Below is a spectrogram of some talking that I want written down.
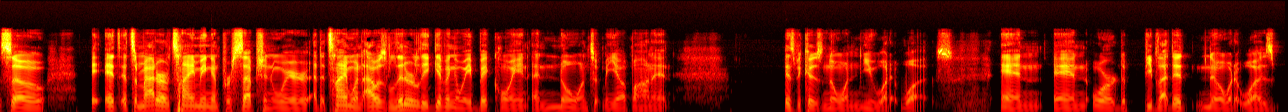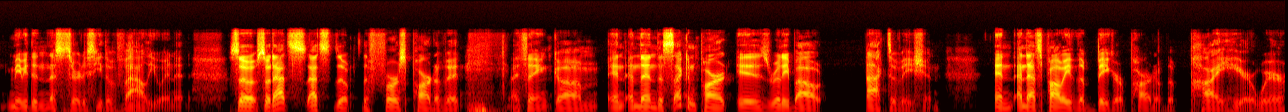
so it, it's a matter of timing and perception. Where at the time when I was literally giving away Bitcoin and no one took me up on it, is because no one knew what it was and and or the people that did know what it was maybe didn't necessarily see the value in it so so that's that's the the first part of it i think um and and then the second part is really about activation and and that's probably the bigger part of the pie here where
